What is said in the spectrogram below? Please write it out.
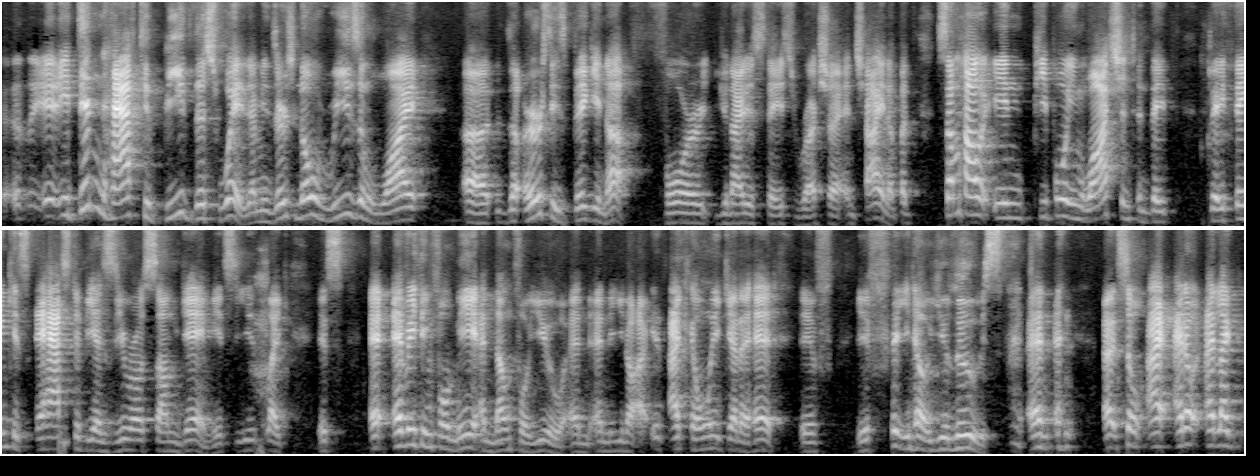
It, it didn't have to be this way. I mean, there's no reason why uh, the Earth is big enough for United States, Russia, and China. But somehow, in people in Washington, they they think it's it has to be a zero sum game. It's, it's like it's everything for me and none for you. And and you know I, I can only get ahead if if you know you lose. And and, so I I don't I like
